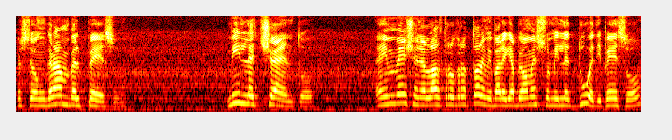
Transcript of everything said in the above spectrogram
Questo è un gran bel peso. 1100. E invece nell'altro trattore mi pare che abbiamo messo 1200 di peso.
